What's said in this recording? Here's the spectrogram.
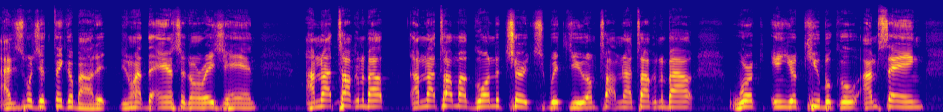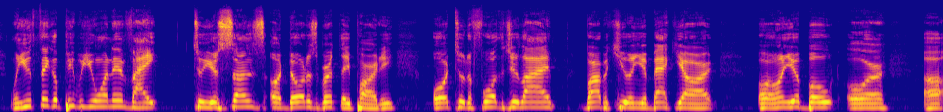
I just want you to think about it. You don't have to answer, don't raise your hand. I'm not talking about I'm not talking about going to church with you. I'm, ta- I'm not talking about work in your cubicle. I'm saying when you think of people you want to invite to your son's or daughter's birthday party or to the 4th of July barbecue in your backyard or on your boat or uh,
